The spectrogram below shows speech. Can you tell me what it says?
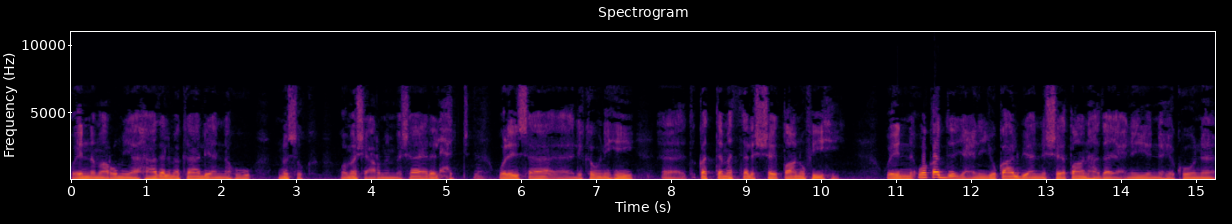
وإنما رمي هذا المكان لأنه نسك. ومشعر من مشاعر الحج. نعم. وليس آه، لكونه آه، قد تمثل الشيطان فيه. وإن وقد يعني يقال بأن الشيطان هذا يعني أنه يكون آه،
